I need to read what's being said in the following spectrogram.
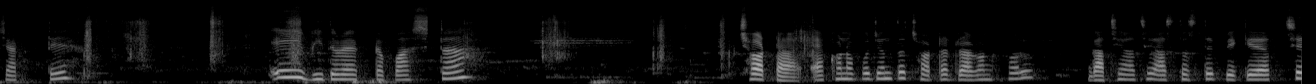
চারটে, এই ভিতরে একটা পাঁচটা। ছটা। এখনও পর্যন্ত ছটা ড্রাগন ফল গাছে আছে, আস্তে আস্তে পেকে যাচ্ছে,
